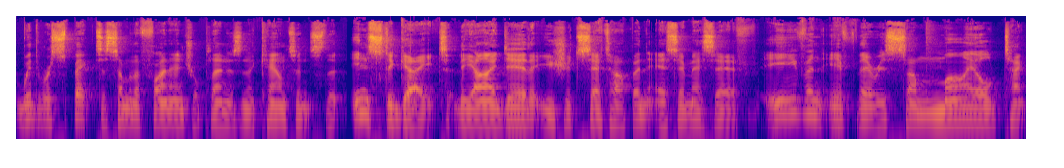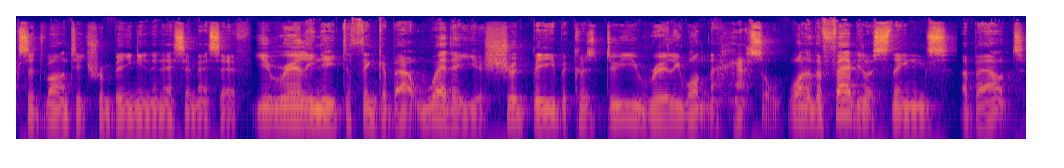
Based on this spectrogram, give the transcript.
with respect to some of the financial planners and accountants that instigate the idea that you should set up an SMSF, even if there is some mild tax advantage from being in an SMSF, you really need to think about whether you should be because do you really want the hassle? One of the fabulous things about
